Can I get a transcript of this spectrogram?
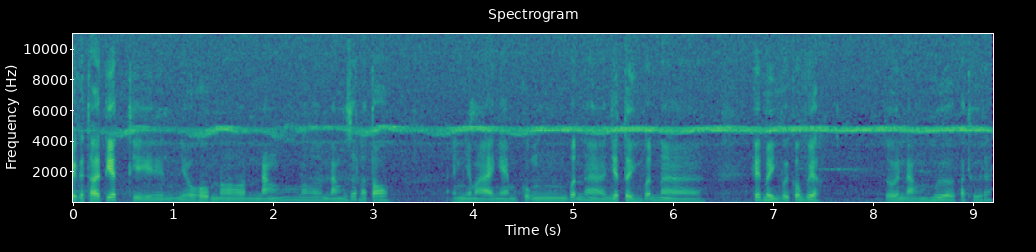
Về cái thời tiết thì nhiều hôm nó nắng nó nắng rất là to. Nhưng mà anh em cũng vẫn là nhiệt tình, vẫn là hết mình với công việc. Rồi nắng mưa các thứ đấy.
